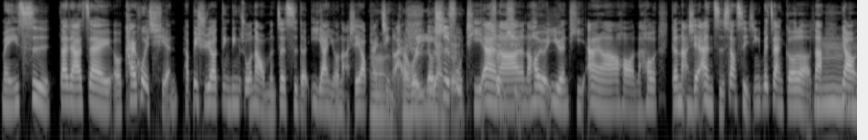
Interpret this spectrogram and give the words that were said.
每一次大家在呃开会前，他必须要定定说，那我们这次的议案有哪些要排进来？嗯、有市府提案啊，然后有议员提案啊，哈，然后跟哪些案子上次已经被暂搁了，嗯、那要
